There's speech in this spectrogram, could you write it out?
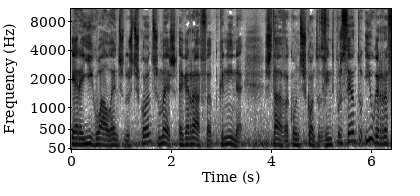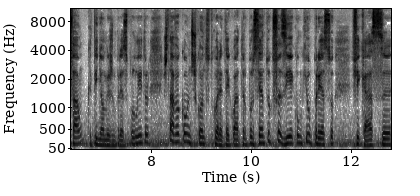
era igual antes dos descontos, mas a garrafa pequenina estava com um desconto de 20% e o garrafão, que tinha o mesmo preço por litro, estava com um desconto de 44%, o que fazia com que o preço ficasse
